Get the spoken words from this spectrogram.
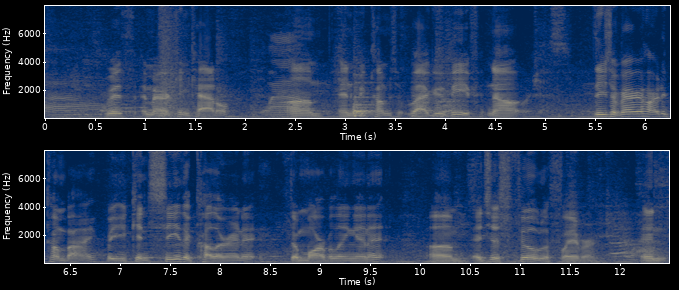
with American cattle. Wow. Um, and becomes wagyu beef. Now, these are very hard to come by, but you can see the color in it, the marbling in it. Um, it's just filled with flavor. And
